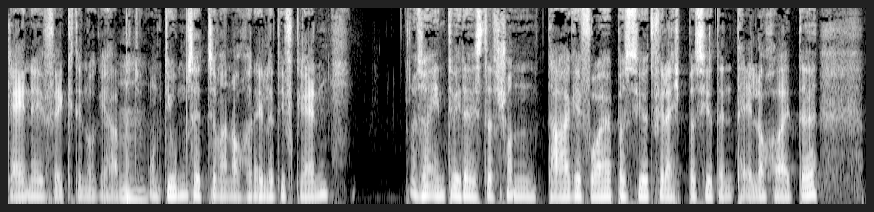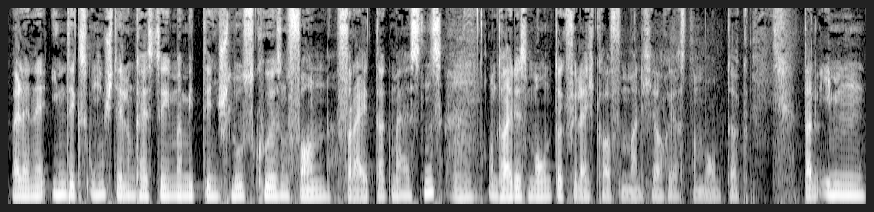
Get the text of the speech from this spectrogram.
kleine Effekte nur gehabt. Mhm. Und die Umsätze waren auch relativ klein. Also entweder ist das schon Tage vorher passiert, vielleicht passiert ein Teil auch heute, weil eine Indexumstellung heißt ja immer mit den Schlusskursen von Freitag meistens. Mhm. Und heute ist Montag, vielleicht kaufen manche auch erst am Montag. Dann im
